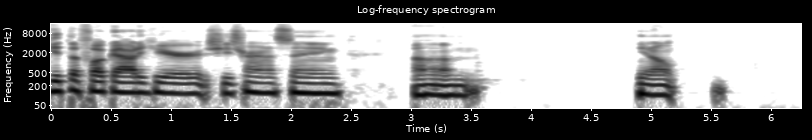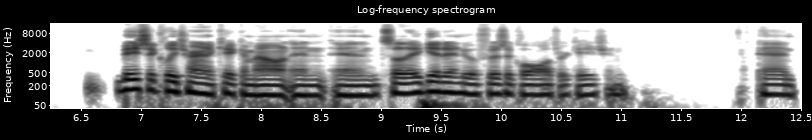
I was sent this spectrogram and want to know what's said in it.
get the fuck out of here. She's trying to sing. Um you know basically trying to kick him out. And and so they get into a physical altercation and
